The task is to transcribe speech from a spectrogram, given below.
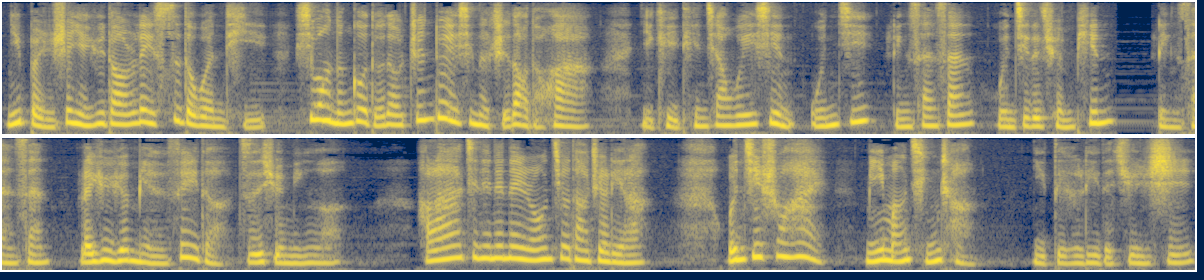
你本身也遇到类似的问题，希望能够得到针对性的指导的话，你可以添加微信文姬零三三，文姬的全拼零三三，来预约免费的咨询名额。好啦，今天的内容就到这里啦。文姬说爱，迷茫情场。你得力的军师。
